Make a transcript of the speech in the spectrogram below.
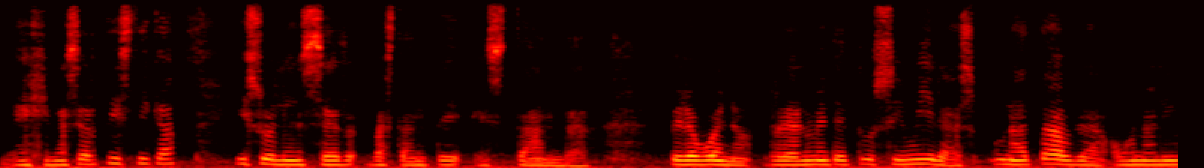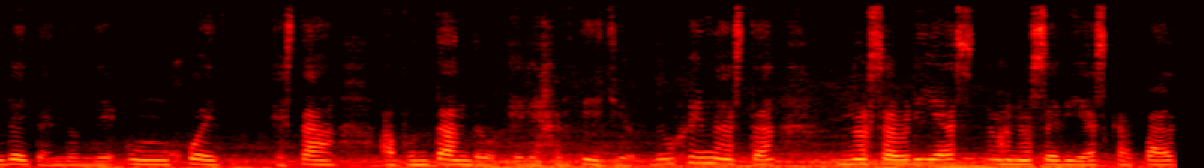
en gimnasia artística y suelen ser bastante estándar. Pero bueno, realmente tú si miras una tabla o una libreta en donde un juez está apuntando el ejercicio de un gimnasta, no sabrías o no serías capaz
